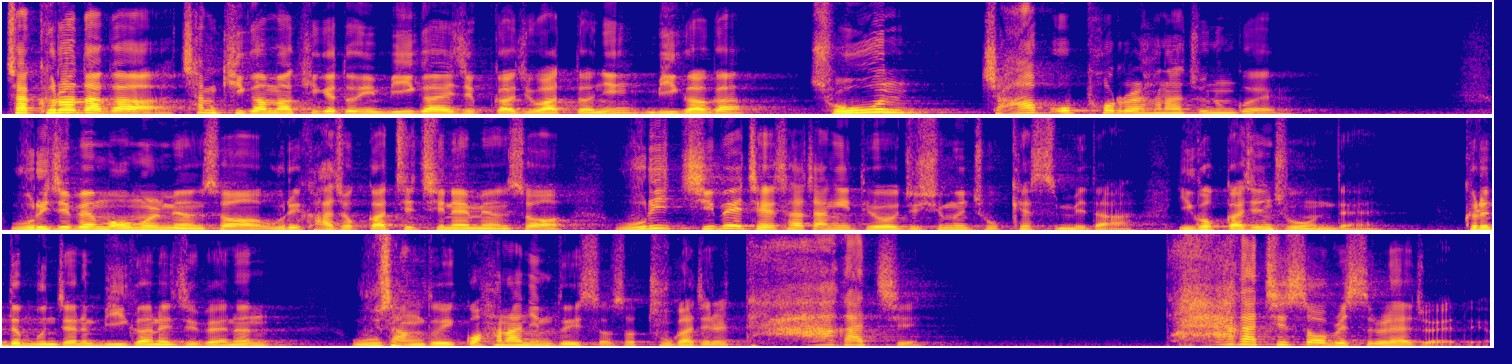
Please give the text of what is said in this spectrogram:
자, 그러다가 참 기가 막히게도 이 미가의 집까지 왔더니 미가가 좋은 잡 오퍼를 하나 주는 거예요. 우리 집에 머물면서 우리 가족같이 지내면서 우리 집의 제사장이 되어주시면 좋겠습니다. 이것까진 좋은데. 그런데 문제는 미간의 집에는 우상도 있고 하나님도 있어서 두 가지를 다 같이 다 같이 서비스를 해줘야 돼요.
